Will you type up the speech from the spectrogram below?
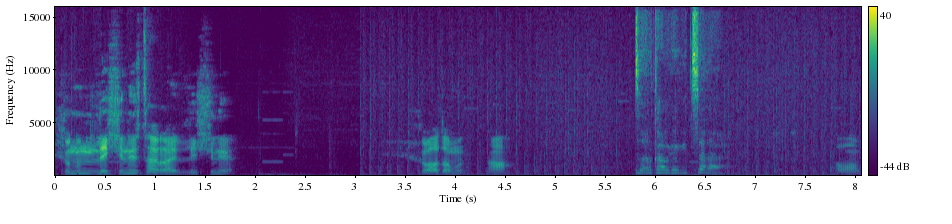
Şunun leşini taray, leşini. Şu adamın. Ha, Zar karga gitsene. tamam.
